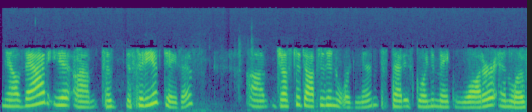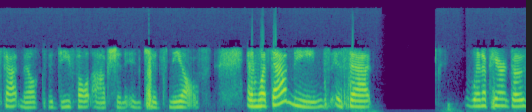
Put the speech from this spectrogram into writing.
Now that is um, the city of Davis um, just adopted an ordinance that is going to make water and low-fat milk the default option in kids' meals. And what that means is that when a parent goes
